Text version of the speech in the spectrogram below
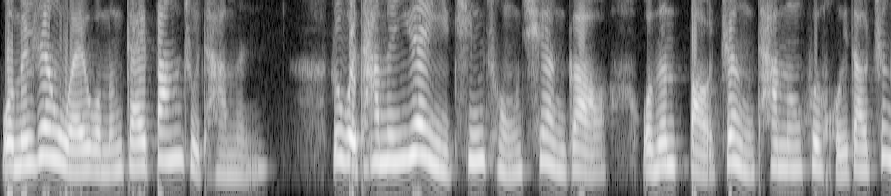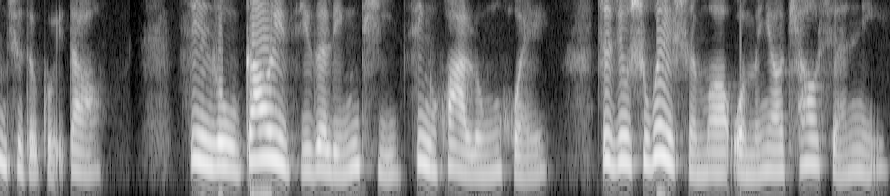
我们认为我们该帮助他们。如果他们愿意听从劝告，我们保证他们会回到正确的轨道。进入高一级的灵体进化轮回，这就是为什么我们要挑选你。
